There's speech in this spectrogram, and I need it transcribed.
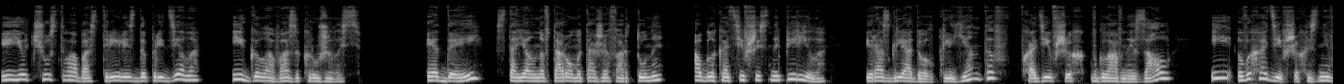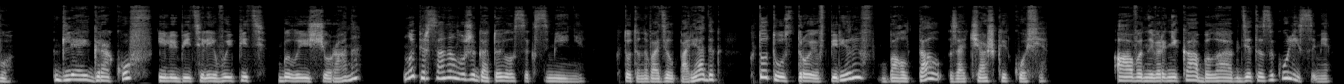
ее чувства обострились до предела, и голова закружилась. Эдей стоял на втором этаже фортуны, облокотившись на перила, и разглядывал клиентов, входивших в главный зал и выходивших из него. Для игроков и любителей выпить было еще рано — но персонал уже готовился к смене. Кто-то наводил порядок, кто-то, устроив перерыв, болтал за чашкой кофе. Ава наверняка была где-то за кулисами,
